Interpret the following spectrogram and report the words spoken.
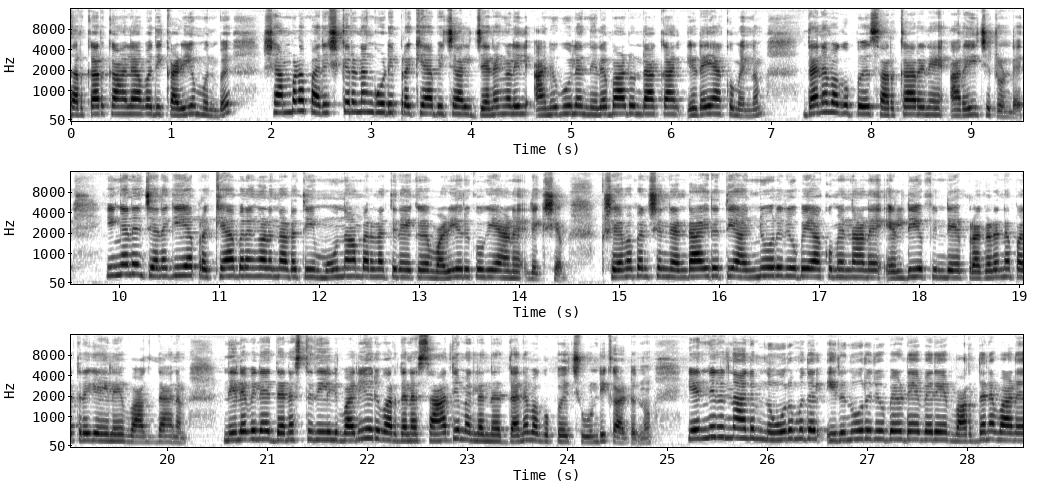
സർക്കാർ കാലാവധി കഴിയും മുൻപ് ശമ്പള പരിഷ്കരണം കൂടി പ്രഖ്യാപിച്ചാൽ ജനങ്ങളിൽ അനുകൂല നിലപാടുണ്ടാക്കാൻ ഇടയാക്കുമെന്നും ധനവകുപ്പ് സർക്കാരിനെ അറിയിച്ചിട്ടുണ്ട്. ഇങ്ങനെ ജനകീയ പ്രഖ്യാപനങ്ങൾ നടത്തി മൂന്നാം ഭരണത്തിലേക്ക് വഴിയൊരുക്കുകയാണ് ലക്ഷ്യം. ക്ഷേമ പെൻഷൻ രണ്ടായിരത്തി അഞ്ഞൂറ് രൂപയാക്കുമെന്നാണ് എൽ ഡി എഫിന്റെ പ്രകടന പത്രികയിലെ വാഗ്ദാനം. നിലവിലെ ധനസ്ഥിതിയിൽ വലിയൊരു വർധന സാധ്യമല്ലെന്ന് ധനവകുപ്പ് ചൂണ്ടിക്കാട്ടുന്നു. എന്നിരുന്നാലും നൂറ് മുതൽ ഇരുന്നൂറ് രൂപയുടെ വരെ വർധനവാണ്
